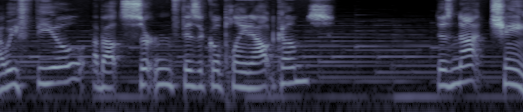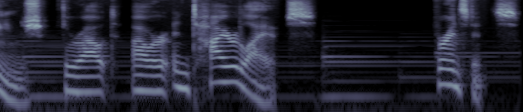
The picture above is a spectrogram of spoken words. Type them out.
How we feel about certain physical plane outcomes does not change throughout our entire lives. For instance,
